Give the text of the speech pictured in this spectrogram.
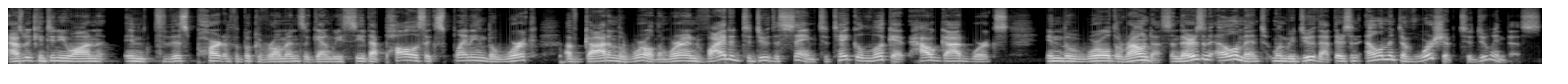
As we continue on into this part of the book of Romans, again, we see that Paul is explaining the work of God in the world, and we're invited to do the same, to take a look at how God works in the world around us. And there's an element when we do that, there's an element of worship to doing this.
